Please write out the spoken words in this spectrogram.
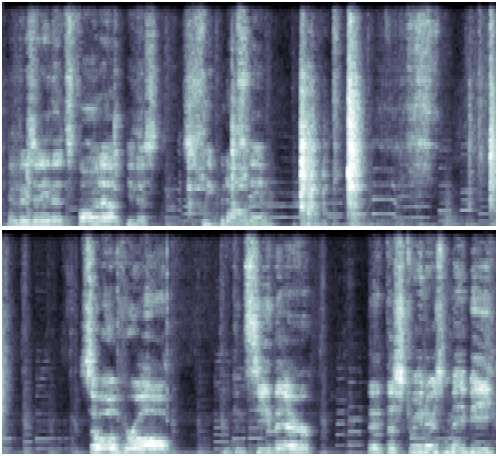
And if there's any that's falling out, you just sweep it on in. So overall, you can see there that the strainers maybe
